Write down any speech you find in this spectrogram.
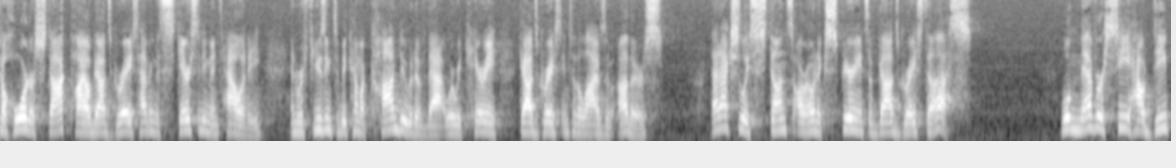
to hoard or stockpile God's grace, having the scarcity mentality, and refusing to become a conduit of that where we carry God's grace into the lives of others, that actually stunts our own experience of God's grace to us. We'll never see how deep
